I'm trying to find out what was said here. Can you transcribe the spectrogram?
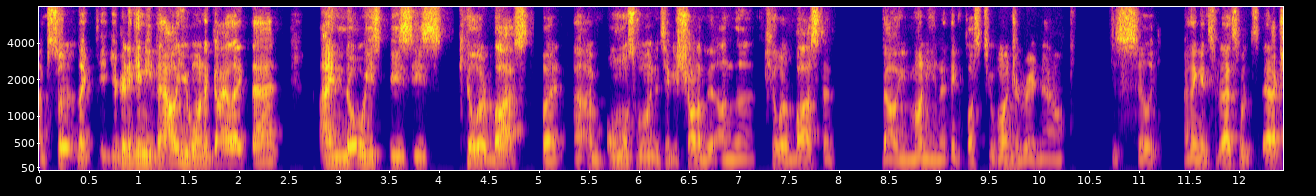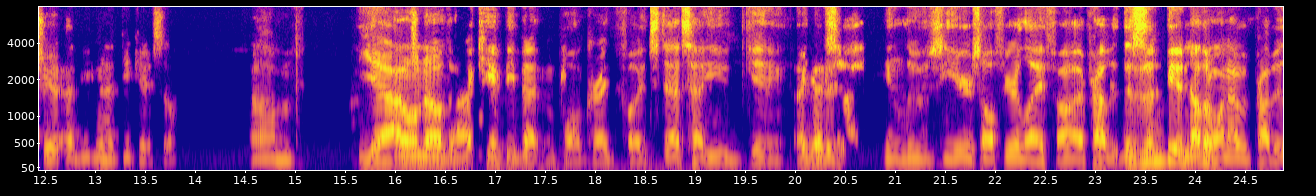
I'm so like, you're going to give me value on a guy like that. I know he's, he's, he's killer bust, but I'm almost willing to take a shot on the, on the killer bust at value money. And I think plus 200 right now is silly. I think it's that's what's actually at, even at DK. So, um, yeah, I don't know though. I can't be betting Paul Craig fights. That's how you get I get it. and lose years off your life. Uh, I probably this would be another one I would probably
